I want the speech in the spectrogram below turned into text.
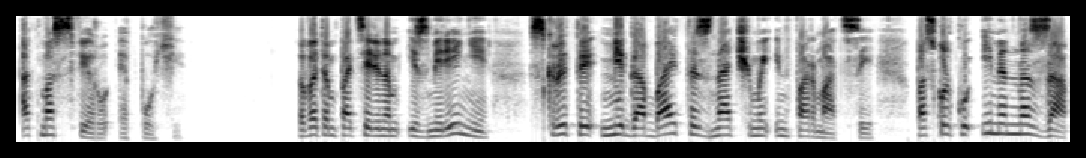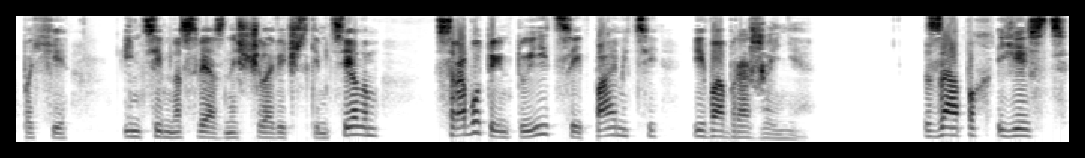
атмосферу эпохи. В этом потерянном измерении скрыты мегабайты значимой информации, поскольку именно запахи интимно связаны с человеческим телом, с работой интуиции, памяти и воображения. Запах есть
